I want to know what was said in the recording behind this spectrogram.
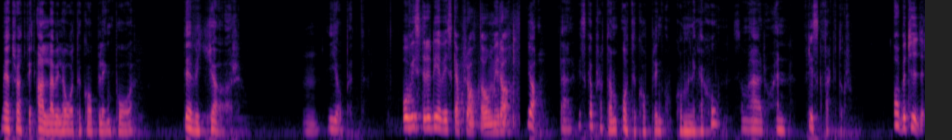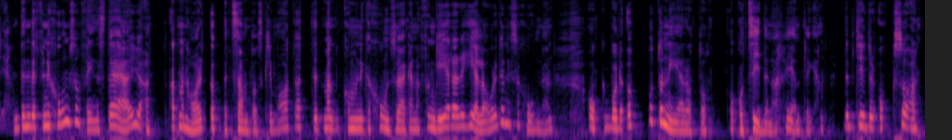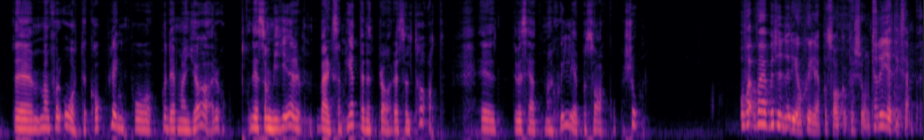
Men jag tror att vi alla vill ha återkoppling på det vi gör mm. i jobbet. Och visst är det det vi ska prata om idag? Ja, där. vi ska prata om återkoppling och kommunikation som är en friskfaktor. Vad betyder det? Den definition som finns det är ju att, att man har ett öppet samtalsklimat, att man, kommunikationsvägarna fungerar i hela organisationen och både uppåt och neråt och, och åt sidorna egentligen. Det betyder också att eh, man får återkoppling på, på det man gör och det som ger verksamheten ett bra resultat. Eh, det vill säga att man skiljer på sak och person. Och vad, vad betyder det att skilja på sak och person? Kan du ge ett exempel?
